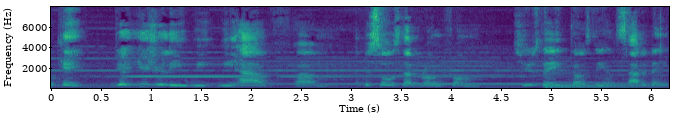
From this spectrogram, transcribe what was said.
Okay, usually we, we have um, episodes that run from Tuesday, Thursday, and Saturday.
